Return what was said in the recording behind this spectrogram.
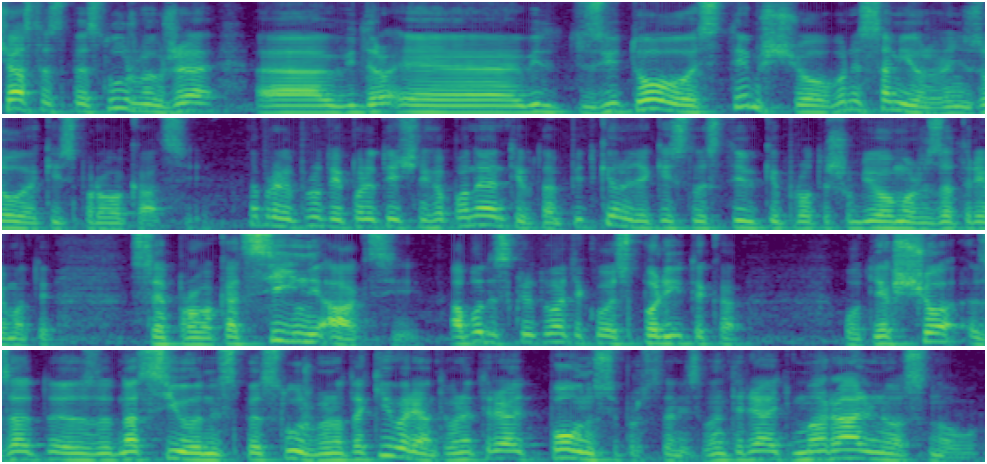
Часто спецслужби вже е, від, е, відзвітовувалися тим, що вони самі організовують якісь провокації. Наприклад, проти політичних опонентів там підкинуть якісь листівки проти, щоб його можна затримати. Це провокаційні акції або дискредитувати якогось політика. От якщо з- націлені спецслужби на такі варіанти, вони теряють повністю професіоналізм, вони теряють моральну основу.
